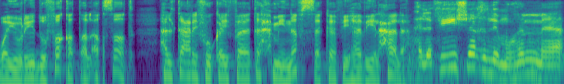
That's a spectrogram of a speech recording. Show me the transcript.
ويريد فقط الأقساط؟ هل تعرف كيف تحمي نفسك في هذه الحالة؟ هلا في شغلة مهمة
